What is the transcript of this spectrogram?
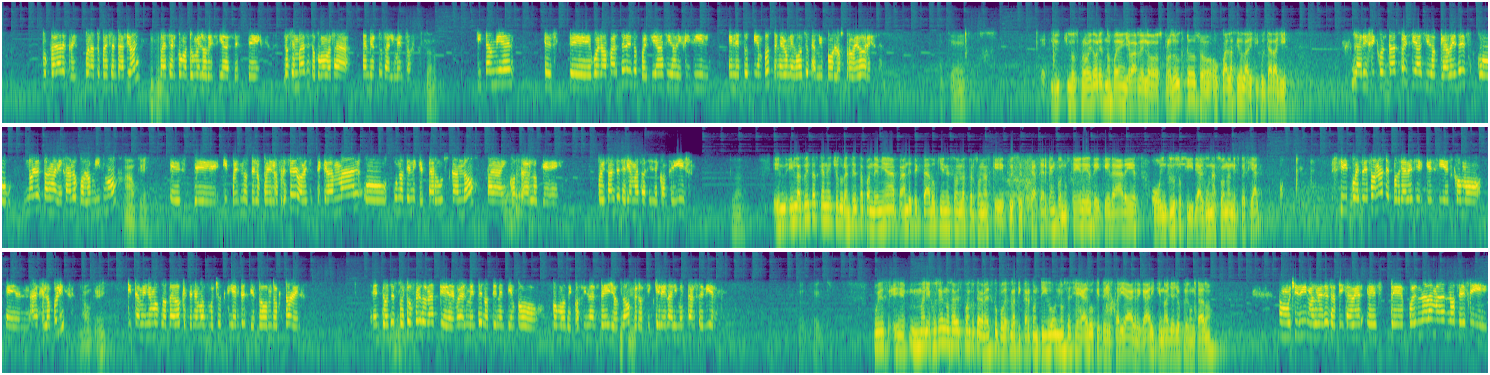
tu cara de, bueno, tu presentación va a ser como tú me lo decías, este, los envases o cómo vas a, enviar tus alimentos. Claro. Y también, este, bueno, aparte de eso, pues sí ha sido difícil en estos tiempos tener un negocio también por los proveedores. Okay. ¿Y los proveedores no pueden llevarle los productos o cuál ha sido la dificultad allí? La dificultad pues sí ha sido que a veces o no lo están manejando por lo mismo. Ah, ok. Este, y pues no te lo pueden ofrecer o a veces te queda mal o uno tiene que estar buscando para encontrar lo que pues antes sería más fácil de conseguir. Claro. En, en las ventas que han hecho durante esta pandemia, ¿han detectado quiénes son las personas que pues se acercan con ustedes, de qué edades o incluso si de alguna zona en especial? Sí, pues de zona te podría decir que sí es como en Angelópolis. Ah, ok. Y también hemos notado que tenemos muchos clientes que son doctores. Entonces, pues son personas que realmente no tienen tiempo como de cocinarse ellos, ¿no? Pero sí quieren alimentarse bien. Perfecto. Pues, eh, María José, no sabes cuánto te agradezco poder platicar contigo. No sé si hay algo que te gustaría agregar y que no haya yo preguntado. Muchísimas gracias a ti, Javier. Este, pues nada más, no sé si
